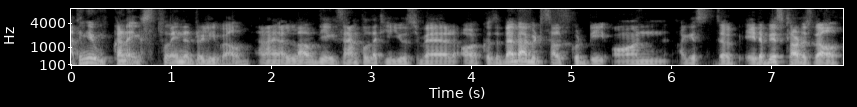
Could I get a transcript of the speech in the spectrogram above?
i think you kind of explained it really well and i love the example that you used where or because the web app itself could be on i guess the aws cloud as well.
